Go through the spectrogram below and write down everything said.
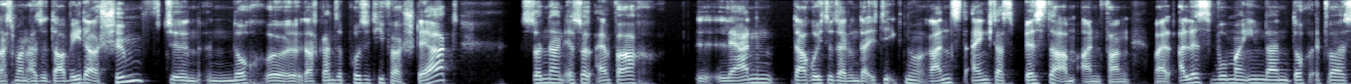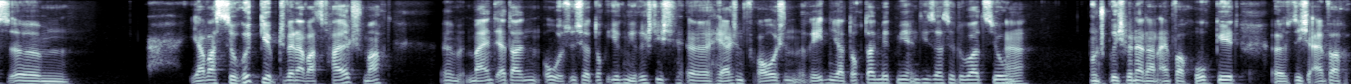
dass man also da weder schimpft äh, noch äh, das Ganze positiv verstärkt, sondern er soll einfach lernen, da ruhig zu sein. Und da ist die Ignoranz eigentlich das Beste am Anfang, weil alles, wo man ihm dann doch etwas, ähm, ja, was zurückgibt, wenn er was falsch macht, äh, meint er dann, oh, es ist ja doch irgendwie richtig, äh, Herrchen, Frauchen reden ja doch dann mit mir in dieser Situation. Ja. Und sprich, wenn er dann einfach hochgeht, äh, sich einfach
